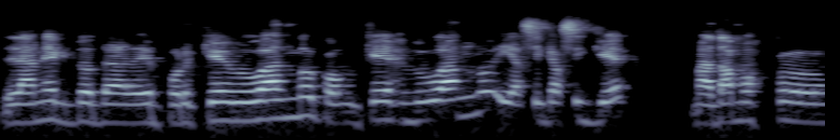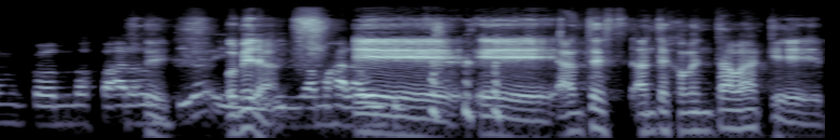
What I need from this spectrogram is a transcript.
la anécdota de por qué Duando, con qué es Duando y así casi que matamos con, con dos pájaros de tiro y, pues mira, vamos a la eh, eh, antes, antes comentaba que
